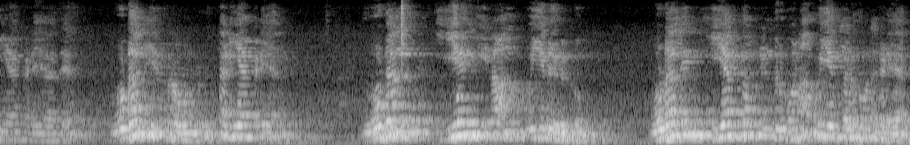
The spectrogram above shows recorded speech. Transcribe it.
தனியா கிடையாது. உடல் என்ற ஒன்று தனியா கிடையாது. உடல் இயங்கினால் உயிர் இருக்கும். உடலின் இயக்கம் நின்று போனா உயிர்ங்கிறது ஒண்ணு கிடையாது.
